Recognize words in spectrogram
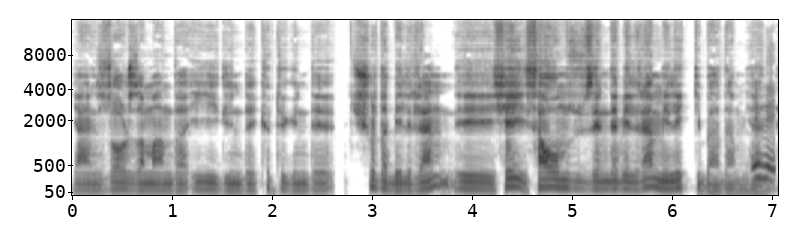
Yani zor zamanda, iyi günde, kötü günde şurada beliren e, şey sağ omuz üzerinde beliren melek gibi adam yani. Evet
